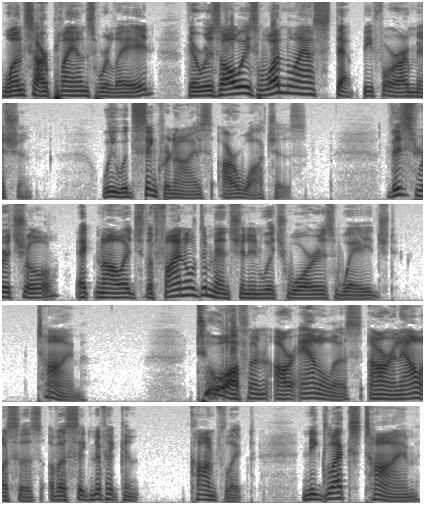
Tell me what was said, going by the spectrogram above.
Once our plans were laid, there was always one last step before our mission. We would synchronize our watches. This ritual acknowledged the final dimension in which war is waged time. Too often, our, analysts, our analysis of a significant conflict neglects time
